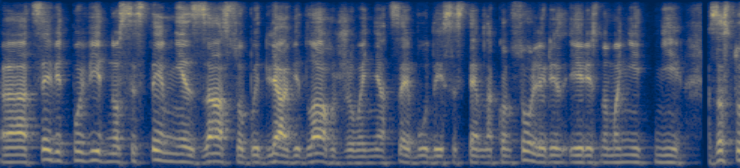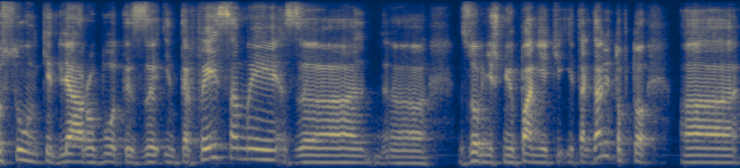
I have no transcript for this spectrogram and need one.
Е, це відповідно системні засоби для відлагоджування. Це буде і системна консоль, і різноманітні застосунки для роботи з інтерфейсами, з е, зовнішньою пам'яттю і так далі. Тобто е,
